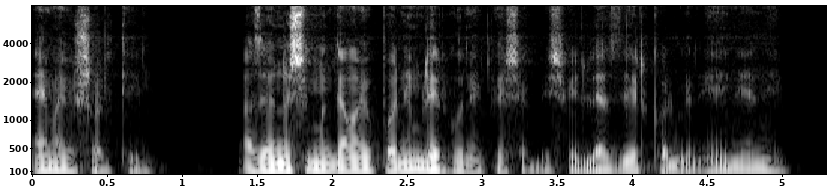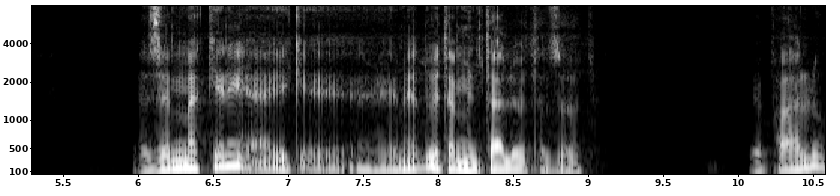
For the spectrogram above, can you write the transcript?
הם היו שולטים. אז האנשים גם היו פונים לארגוני פשע בשביל להסדיר כל מיני עניינים. וזה מכירים, הם ידעו את המנטליות הזאת, ופעלו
